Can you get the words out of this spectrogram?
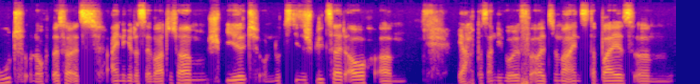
gut und auch besser, als einige das erwartet haben. Spielt und nutzt diese Spielzeit auch. Ähm, ja, dass Andy Wolf als Nummer eins dabei ist, ähm,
